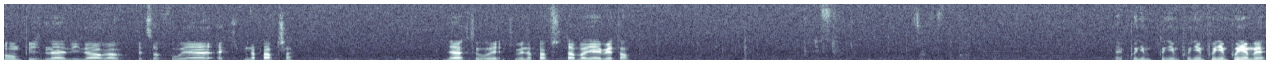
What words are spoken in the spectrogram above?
Pompić ledi, dobra, wycofuję ekipy naprawcze. Deaktywuję ekipy naprawcze, dobra, jebie to. Ej, płyniemy, płyniemy, płyniemy, płyniemy, płyniemy.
